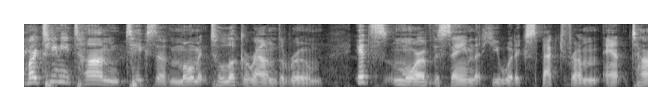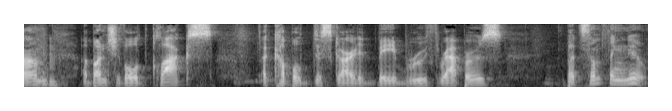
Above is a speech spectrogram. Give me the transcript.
Martini Tom takes a moment to look around the room. It's more of the same that he would expect from Aunt Tom. a bunch of old clocks, a couple discarded Babe Ruth wrappers, but something new.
